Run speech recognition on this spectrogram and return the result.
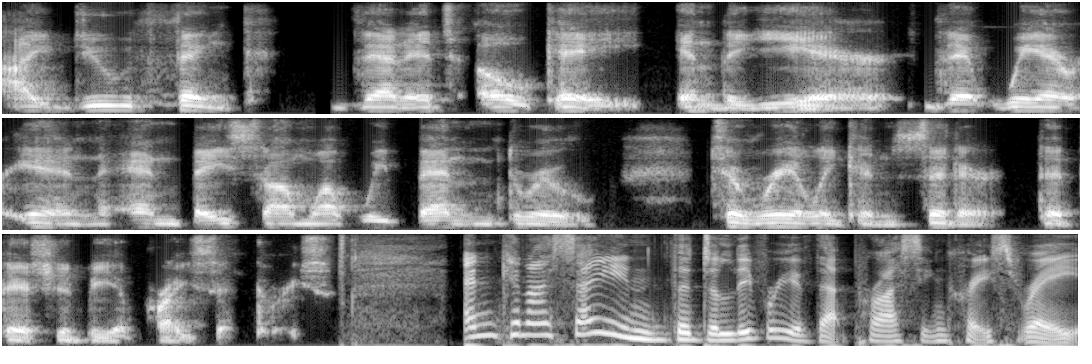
I do think that it's okay in the year that we're in and based on what we've been through to really consider that there should be a price increase. And can I say, in the delivery of that price increase, Rhee,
